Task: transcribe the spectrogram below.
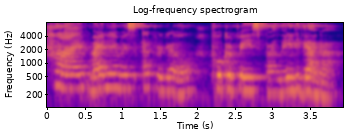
Hi, my name is Abigail, Poker Face by Lady Gaga.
